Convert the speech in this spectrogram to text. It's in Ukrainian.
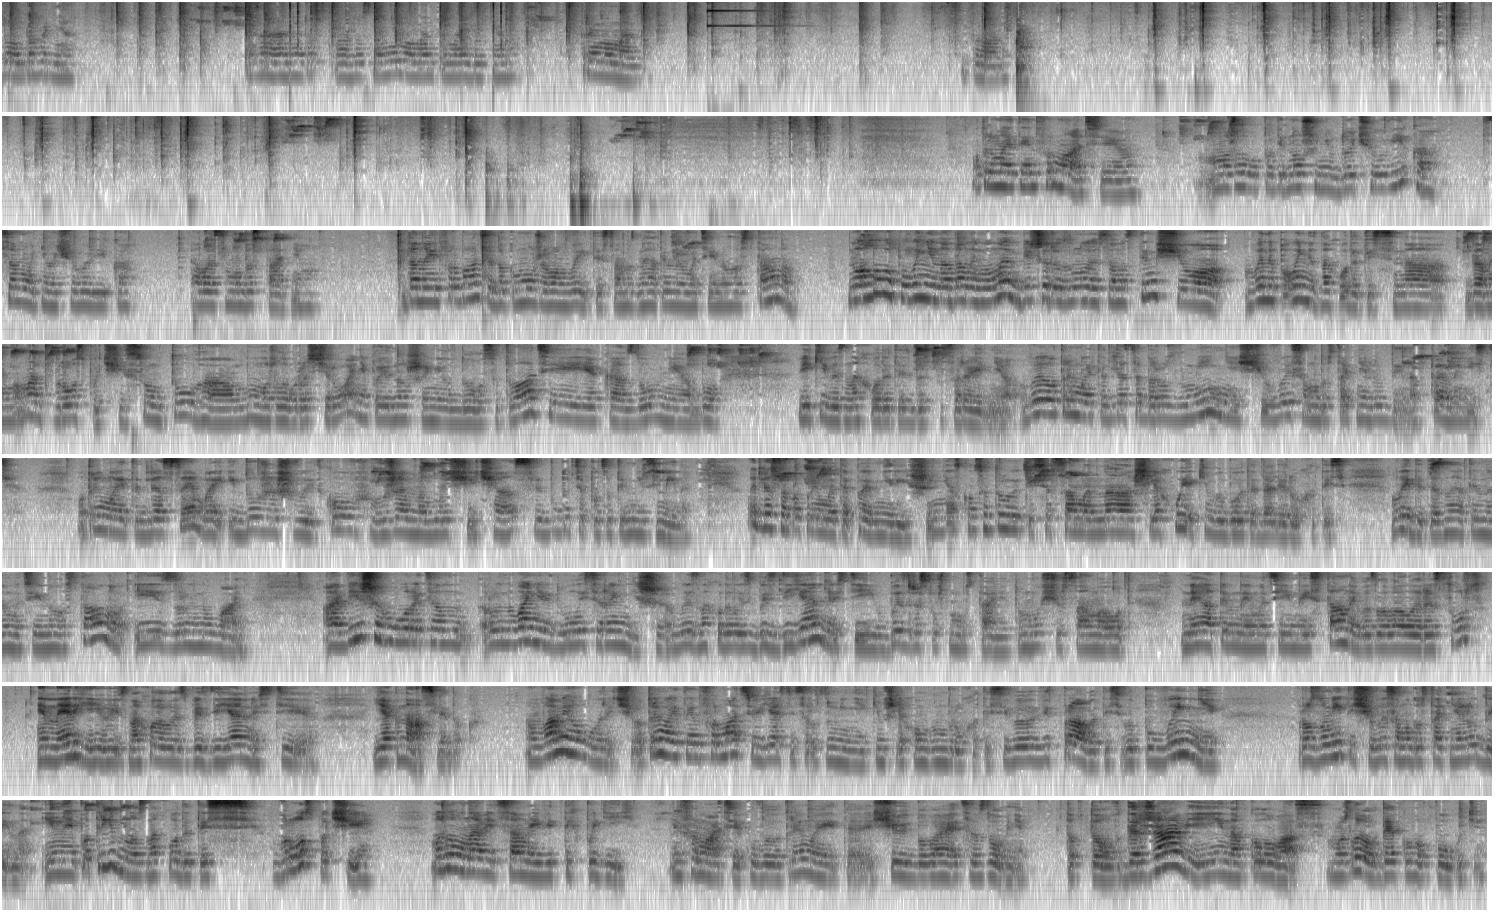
Доброго дня. Загальний розклад. Основні моменти майбутнього. Три моменти. І. Отримаєте інформацію. Можливо, по відношенню до чоловіка, самотнього чоловіка, але самодостатнього. Дана інформація допоможе вам вийти саме з негативного емоційного стану. Ну або ви повинні на даний момент більше резонує саме з тим, що ви не повинні знаходитись на даний момент в розпачі, сум, туга, або, можливо, розчарування по відношенню до ситуації, яка зовні, або в якій ви знаходитесь безпосередньо. Ви отримаєте для себе розуміння, що ви самодостатня людина, впевненість отримаєте для себе і дуже швидко, вже в найближчий час, відбудуться позитивні зміни. Ви для себе приймете певні рішення, сконцентруєтеся саме на шляху, яким ви будете далі рухатись. Вийдете з негативного емоційного стану і з руйнувань. А більше говориться, руйнування відбулися раніше. Ви знаходились в бездіяльності і в безресурсному стані, тому що саме от негативний емоційний стан, і ви зливали ресурс, енергію і знаходились в бездіяльності як наслідок. Вам і говорять, що отримаєте інформацію, ясність розуміння, яким шляхом вам рухатись, і ви відправитесь, ви повинні розуміти, що ви самодостатня людина. І не потрібно знаходитись в розпачі, можливо, навіть саме від тих подій, інформації, яку ви отримаєте, що відбувається зовні. Тобто в державі і навколо вас, можливо, в декого в побуті.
